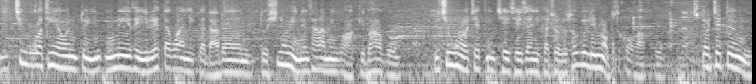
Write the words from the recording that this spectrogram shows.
이 친구 같은 경우는 또 인- 은행에서 일을 했다고 하니까 나름 또 신용이 있는 사람인 것 같기도 하고 이 친구는 어쨌든 제 제자니까 저를 속일 일은 없을 것 같고 어쨌든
